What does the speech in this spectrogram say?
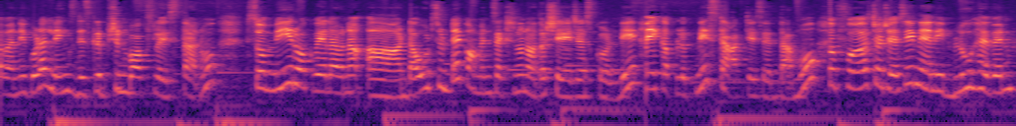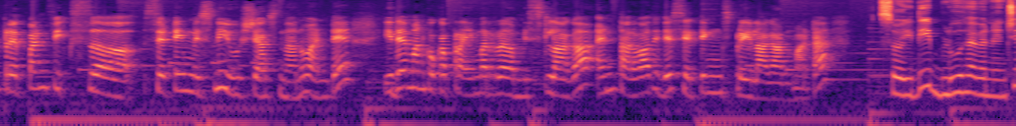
అవన్నీ కూడా లింక్స్ డిస్క్రిప్షన్ బాక్స్లో ఇస్తాను. సో మీరు ఒకవేళ ఏమైనా డౌట్స్ ఉంటే కామెంట్ సెక్షన్లో నాతో షేర్ చేసుకోండి. మేకప్ లుక్ని స్టార్ట్ చేసేద్దాము. సో ఫస్ట్ వచ్చేసి నేను ఈ Blue Heaven prep and fix setting మిస్ని యూస్ చేస్తున్నాను. అంటే ఇదే మనకు ఒక ప్రైమర్ మిస్ట్ uh, లాగా అండ్ తర్వాత ఇదే సెట్టింగ్ స్ప్రే లాగా అనమాట సో ఇది బ్లూ హెవెన్ నుంచి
